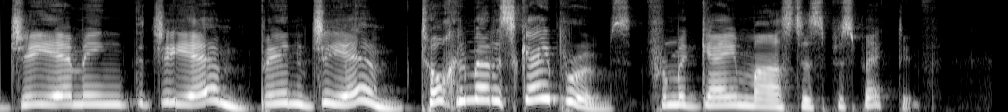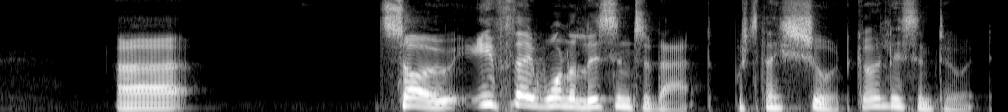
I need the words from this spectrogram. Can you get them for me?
GMing the GM, being a GM, talking about escape rooms from a game master's perspective. Uh, so if they want to listen to that, which they should, go listen to it.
